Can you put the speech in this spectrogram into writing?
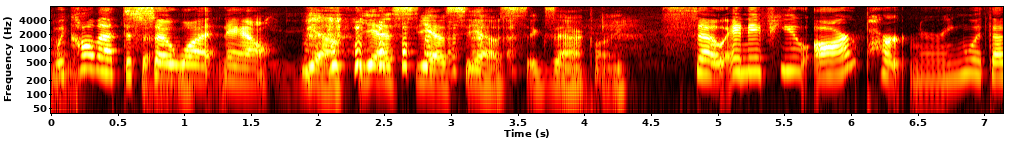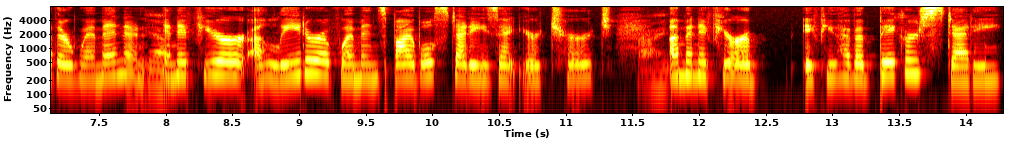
we call that the so, so- what now? Yeah, yes, yes, yes, exactly. So, and if you are partnering with other women, and, Yeah. and if you're a leader of women's Bible studies at your church, Right. I mean, if you're a, if you have a bigger study,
